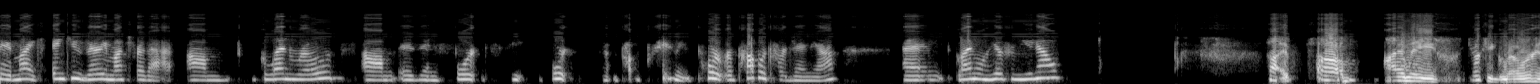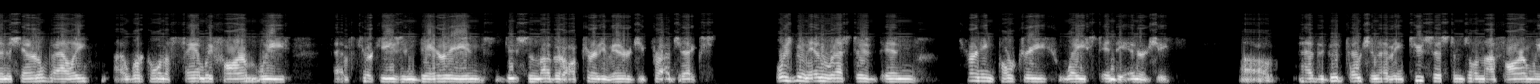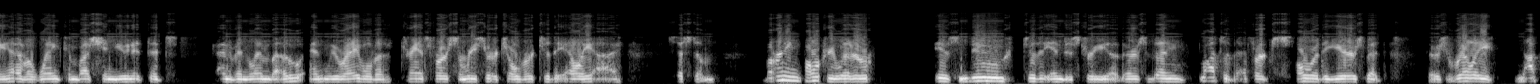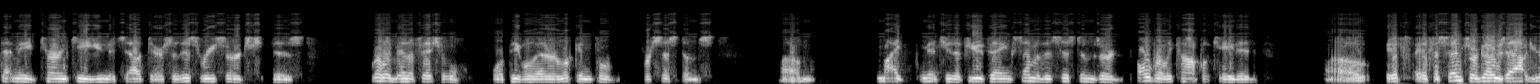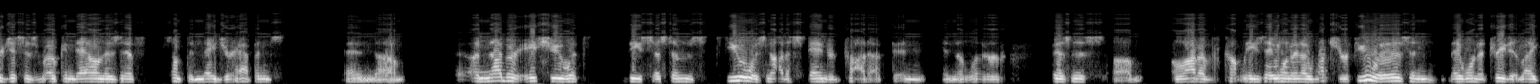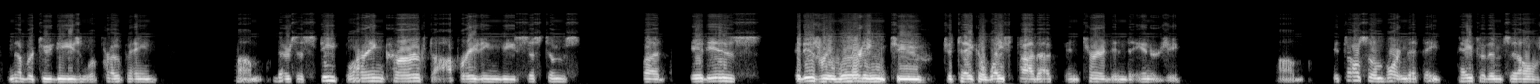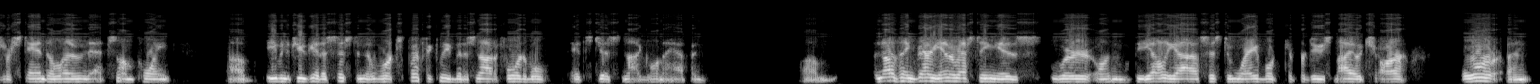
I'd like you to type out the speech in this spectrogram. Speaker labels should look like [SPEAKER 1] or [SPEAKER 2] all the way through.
[SPEAKER 1] Okay, Mike, thank you very much for that. Um, Glenn Rose um, is in Fort, Fort, excuse me, Port Republic, Virginia. And Glenn, we'll hear from you now.
[SPEAKER 2] Hi, um, I'm a turkey grower in the Shenandoah Valley. I work on a family farm. We have turkeys and dairy and do some other alternative energy projects. Always been interested in turning poultry waste into energy. Uh, had the good fortune of having two systems on my farm. We have a Wayne combustion unit that's kind of in limbo, and we were able to transfer some research over to the LEI system. Burning poultry litter is new to the industry. Uh, there's been lots of efforts over the years, but there's really not that many turnkey units out there. So this research is really beneficial for people that are looking for, for systems. Um, Mike mentioned a few things. Some of the systems are overly complicated. Uh, if, if a sensor goes out, you're just as broken down as if something major happens. And um, another issue with these systems, fuel is not a standard product in, in the litter business. Um, a lot of companies, they want to know what your fuel is and they want to treat it like number two diesel or propane. Um, there's a steep learning curve to operating these systems, but it is it is rewarding to to take a waste product and turn it into energy. Um, it's also important that they pay for themselves or stand alone at some point. Uh, even if you get a system that works perfectly, but it's not affordable, it's just not going to happen. Um, Another thing very interesting is we're on the LEI system, we're able to produce biochar or an,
